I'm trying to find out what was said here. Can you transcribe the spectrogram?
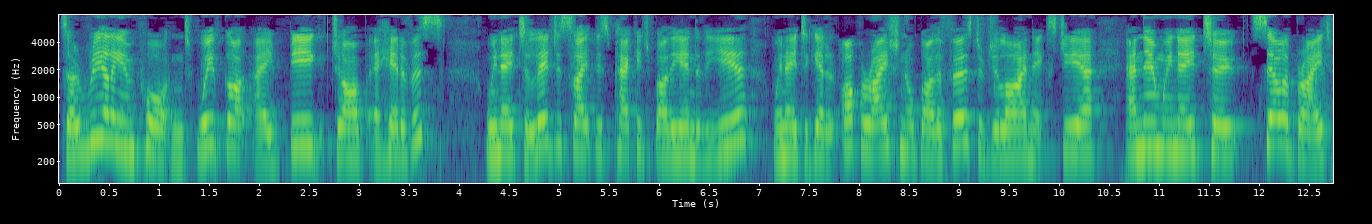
So really important. We've got a big job ahead of us. We need to legislate this package by the end of the year. We need to get it operational by the 1st of July next year. And then we need to celebrate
